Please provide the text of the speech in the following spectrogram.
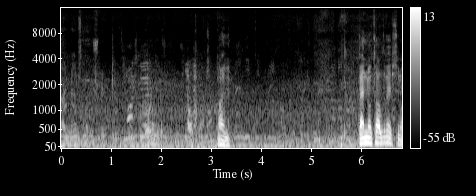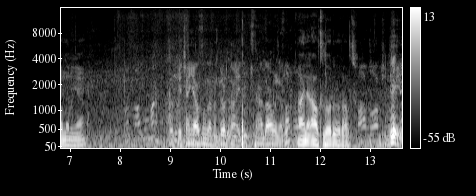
Yani benim sana 3 bin. Doğru mudur? 6 maç. Aynen. Ben not aldım hepsini onların ya. Geçen yazdım zaten 4 taneydi. 2 tane daha oynadım. Aynen 6 doğru doğru 6. Şimdi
